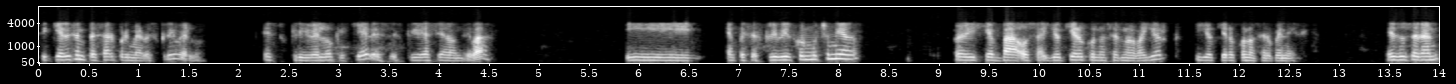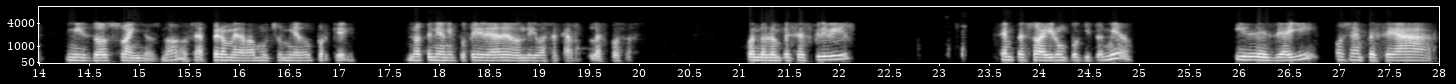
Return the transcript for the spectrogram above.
si quieres empezar, primero escríbelo. Escribe lo que quieres, escribe hacia dónde vas. Y empecé a escribir con mucho miedo, pero dije, va, o sea, yo quiero conocer Nueva York y yo quiero conocer Venecia. Esos eran mis dos sueños, ¿no? O sea, pero me daba mucho miedo porque no tenía ni puta idea de dónde iba a sacar las cosas. Cuando lo empecé a escribir, se empezó a ir un poquito en miedo. Y desde ahí, o sea, empecé a,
